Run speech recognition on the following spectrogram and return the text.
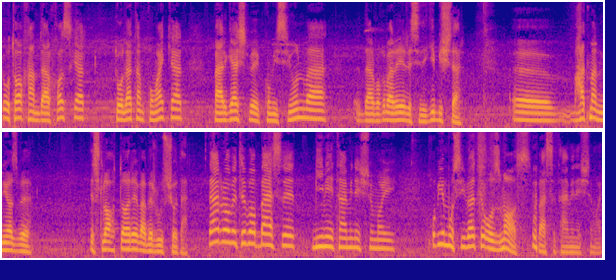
که اتاق هم درخواست کرد دولت هم کمک کرد برگشت به کمیسیون و در واقع برای رسیدگی بیشتر. حتما نیاز به اصلاح داره و به روز شدن. در رابطه با بحث بیمه تامین اجتماعی خب یه مصیبت عظماست بحث تامین اجتماعی.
